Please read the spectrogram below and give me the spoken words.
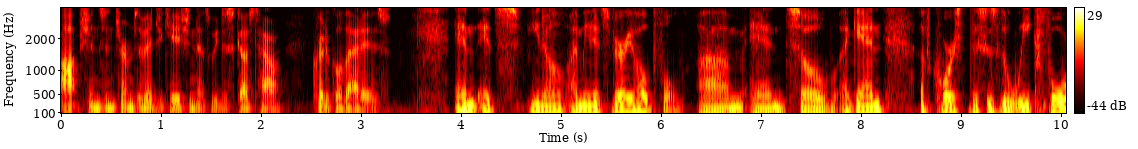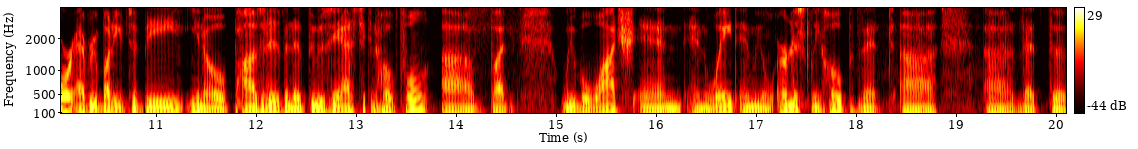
options in terms of education, as we discussed how critical that is. and it's you know i mean it's very hopeful um, and so again of course this is the week for everybody to be you know positive and enthusiastic and hopeful uh, but we will watch and and wait and we will earnestly hope that uh, uh, that the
